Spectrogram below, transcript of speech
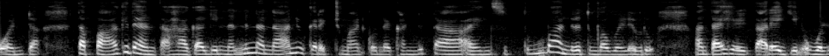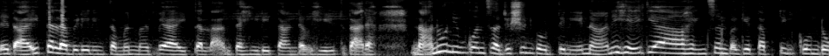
ಪಾಯಿಂಟ್ ತಪ್ಪಾಗಿದೆ ಅಂತ. ಹಾಗಾಗಿ ನನ್ನನ್ನು ನಾನು ಕರೆಕ್ಟ್ ಮಾಡಿಕೊಂಡೆ ಖಂಡಿತ, ಹೆಂಗಸು ತುಂಬ ಅಂದರೆ ತುಂಬ ಒಳ್ಳೆಯವರು ಅಂತ ಹೇಳ್ತಾರೆ. ಏನೋ ಒಳ್ಳೇದಾಯ್ತಲ್ಲ ಬಿಡಿ ನಿಮ್ಮ ತಮ್ಮನ ಮದುವೆ ಆಯ್ತಲ್ಲ ಅಂತ ಹೇಳಿ ತಾಂಡವ್ ಹೇಳ್ತಿದ್ದಾರೆ. ನಾನು ನಿಮ್ಗೊಂದು ಸಜೆಷನ್ ಕೊಡ್ತೀನಿ. ನಾನು ಹೇಗೆ ಆ ಹೆಂಗಸನ ಬಗ್ಗೆ ತಪ್ಪು ತಿಳ್ಕೊಂಡು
